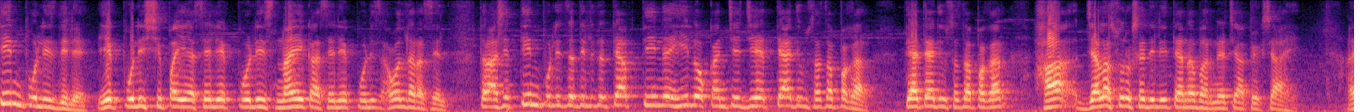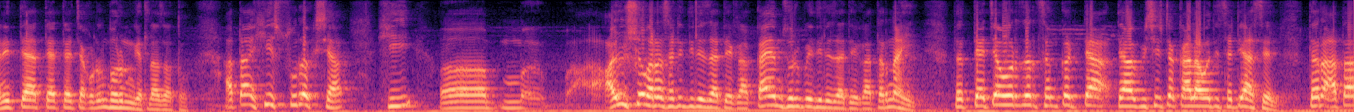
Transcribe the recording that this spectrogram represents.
तीन पोलीस दिले. एक पोलीस शिपाई असेल एक पोलीस नाईक असेल एक पोलीस हवालदार असेल. तर असे तीन पोलीस जर दिले तर त्या तीनही लोकांचे जे त्या दिवसाचा पगार त्या त्या दिवसाचा पगार हा ज्याला सुरक्षा दिली त्यांना भरण्याची अपेक्षा आहे. आणि त्या त्या त्याच्याकडून भरून घेतला जातो. आता ही सुरक्षा ही आयुष्यभरासाठी दिली जाते का? कायमस्वरूपी दिली जाते का? तर नाही. तर त्याच्यावर जर संकट त्या त्या विशिष्ट कालावधीसाठी असेल तर आता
